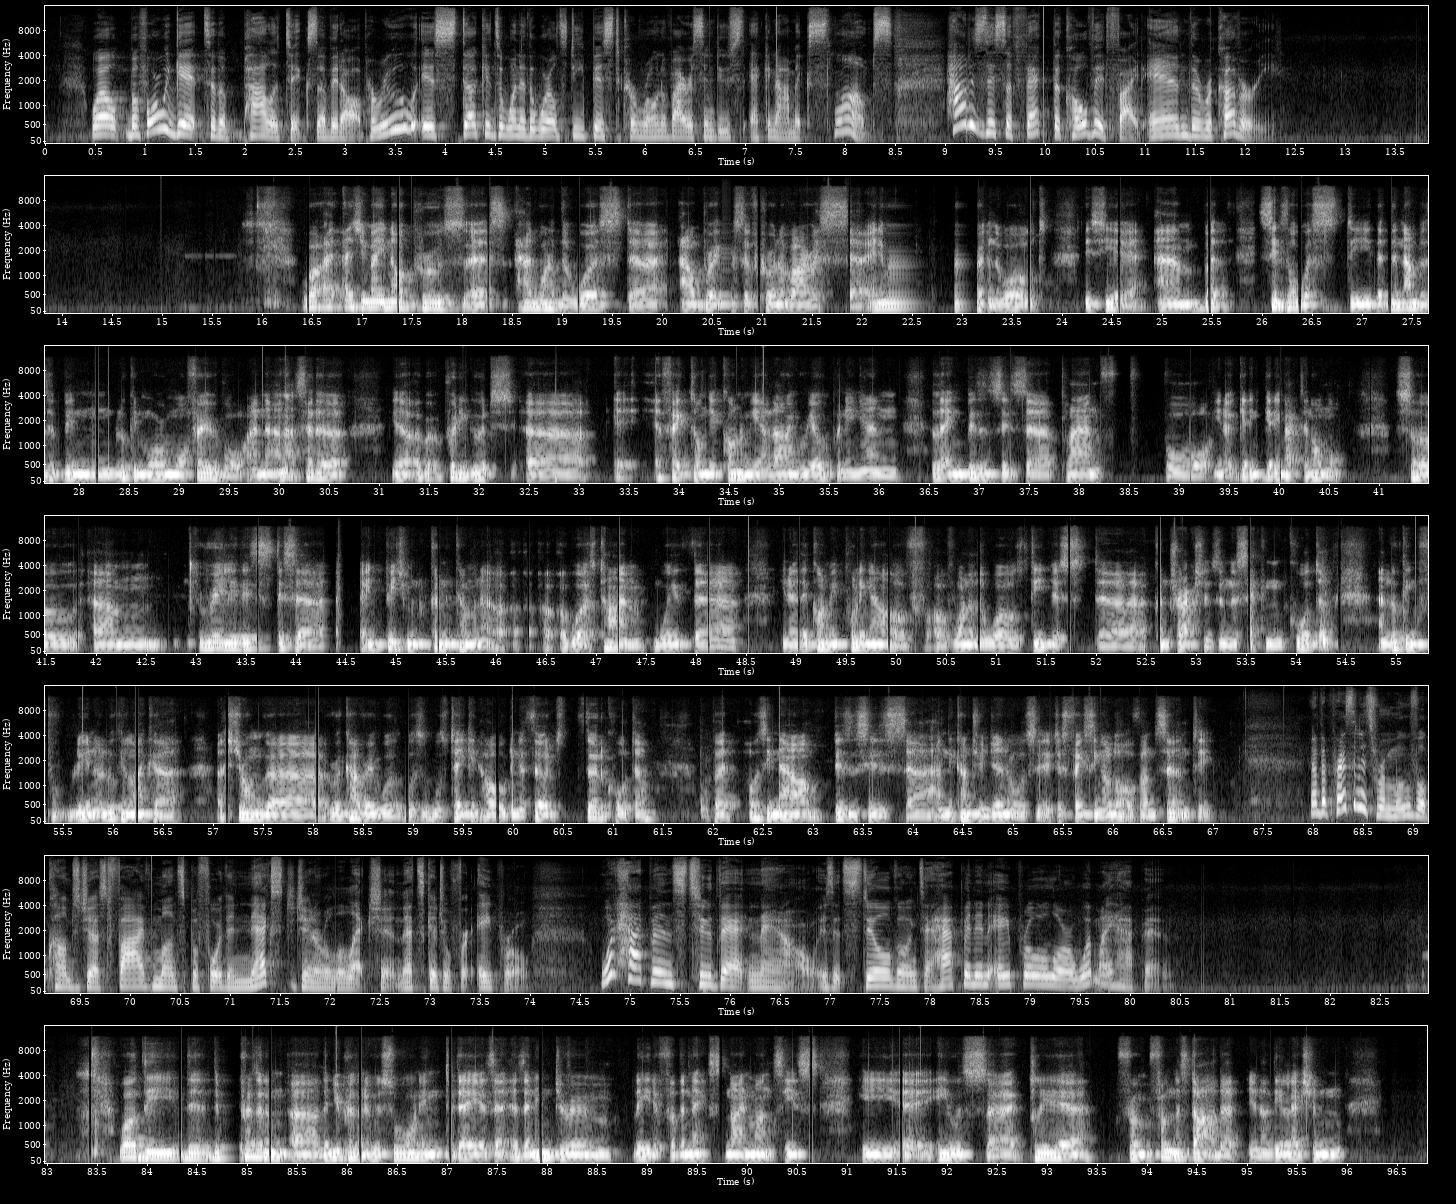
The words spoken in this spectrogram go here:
Well, before we get to the politics of it all, Peru is stuck into one of the world's deepest coronavirus induced economic slumps. How does this affect the COVID fight and the recovery? Well, as you may know, Peru's uh, had one of the worst uh, outbreaks of coronavirus uh, anywhere in the world this year. Um, but since August, the, the, the numbers have been looking more and more favourable, and and that's had a you know a, pretty good uh, effect on the economy, allowing reopening and letting businesses uh, plan for you know getting getting back to normal. So um, really, this this uh, impeachment couldn't come in a, a, worse time with uh, you know the economy pulling out of, of one of the world's deepest uh, contractions in the second quarter, and looking for, you know looking like a, a stronger recovery was, was was taking hold in the third third quarter. But obviously now businesses uh, and the country in general is just facing a lot of uncertainty. Now, the president's removal comes just five months before the next general election that's scheduled for April. What happens to that now? Is it still going to happen in April, or what might happen? Well, the the, the president, uh, the new president who was sworn in today as, a, as an interim leader for the next nine months, he's he uh, he was uh, clear from from the start that you know the election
